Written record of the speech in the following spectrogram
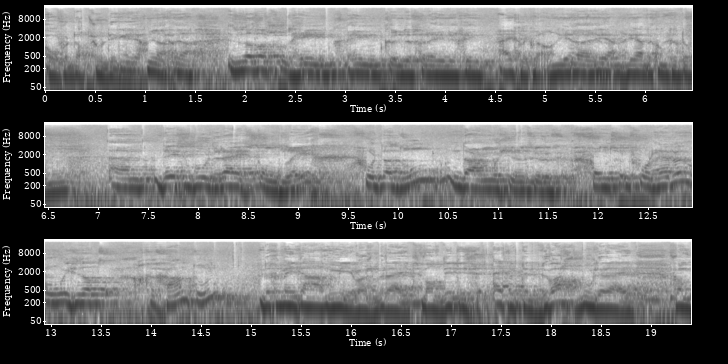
over dat soort dingen, ja. Ja, ja. Dus dat was een soort heen, heenkundevereniging? Eigenlijk wel, ja. Ja, ja. daar komt het toch neer. Um, deze boerderij stond leeg voor dat doel. Daar moest je natuurlijk fondsen voor hebben. Hoe is dat gegaan toen? De gemeente Haarlemmermeer was bereid. Want dit is eigenlijk de dwarsboerderij van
